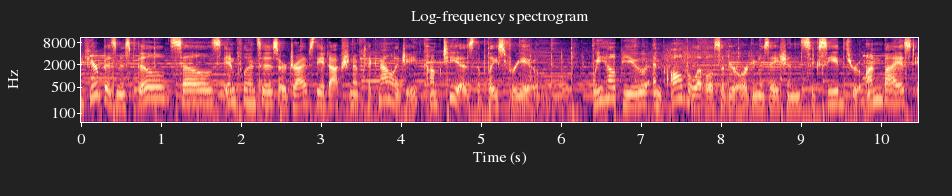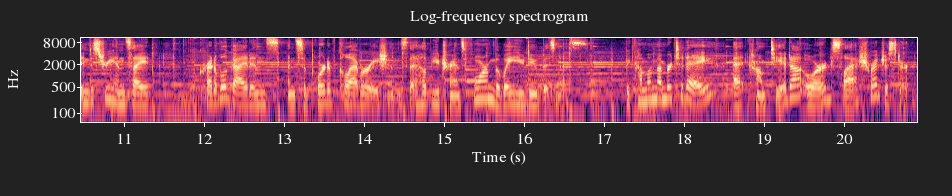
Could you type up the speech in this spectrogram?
If your business builds, sells, influences, or drives the adoption of technology, CompTIA is the place for you. We help you and all the levels of your organization succeed through unbiased industry insight, credible guidance, and supportive collaborations that help you transform the way you do business. Become a member today at comptia.org/register.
